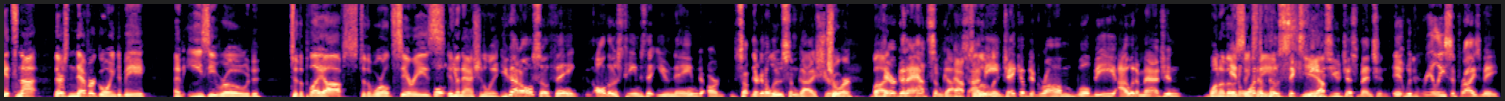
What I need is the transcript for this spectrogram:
It's not. There's never going to be an easy road to the playoffs, to the World Series Well, in you- the National League. You got to also think all those teams that you named are some, they're going to lose some guys, sure, Sure, but, but- they're going to add some guys. Absolutely. I mean, Jacob Degrom will be, I would imagine, one of those in six one of those six teams Yep. you just mentioned. It would really surprise me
